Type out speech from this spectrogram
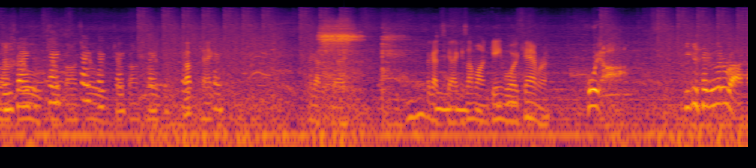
Choke trying on to- stove, choke on stove, choke on stove. Up, tank. I got this guy. I got this guy because I'm on Game Boy camera. Hooyah! You just hit me with a rock.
